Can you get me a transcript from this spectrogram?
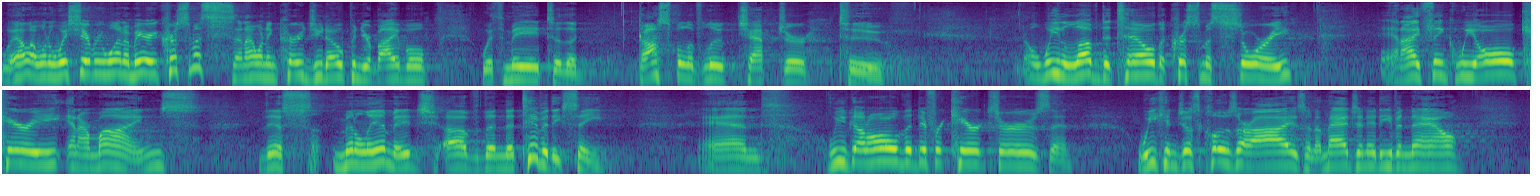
Well, I want to wish everyone a Merry Christmas, and I want to encourage you to open your Bible with me to the Gospel of Luke, chapter 2. You know, we love to tell the Christmas story, and I think we all carry in our minds this mental image of the nativity scene. And we've got all the different characters and we can just close our eyes and imagine it even now.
